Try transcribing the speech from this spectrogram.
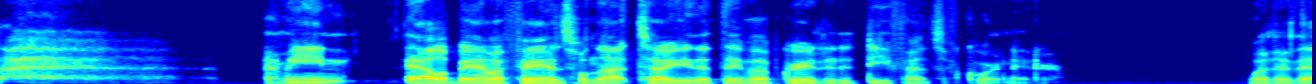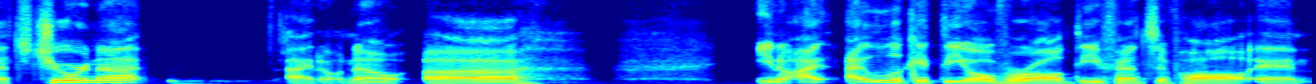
I mean, Alabama fans will not tell you that they've upgraded a defensive coordinator. Whether that's true or not, I don't know. Uh, you know, I, I look at the overall defensive haul and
